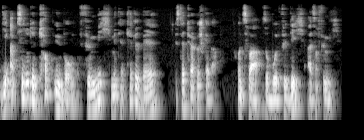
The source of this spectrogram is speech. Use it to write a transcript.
Die absolute Top-Übung für mich mit der Kettlebell ist der Turkish Get-Up. Und zwar sowohl für dich als auch für mich.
